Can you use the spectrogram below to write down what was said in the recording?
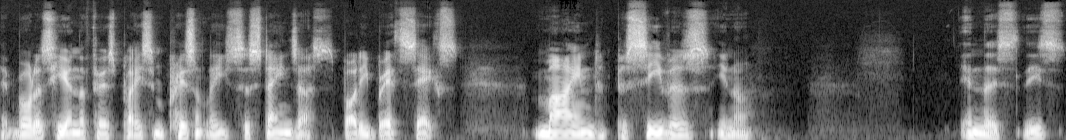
that brought us here in the first place and presently sustains us body, breath, sex, mind, perceivers, you know, in this, these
